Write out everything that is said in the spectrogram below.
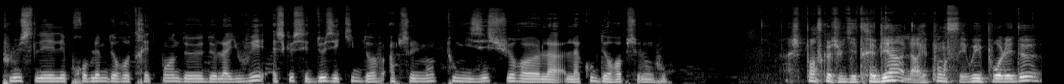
plus les, problèmes de retrait de points de, de la Juve, est-ce que ces deux équipes doivent absolument tout miser sur la, Coupe d'Europe selon vous? Je pense que tu le dis très bien. La réponse est oui pour les deux.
